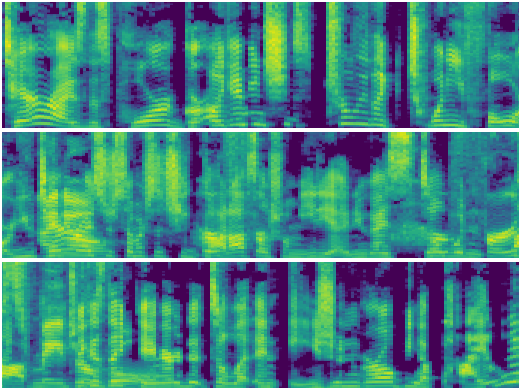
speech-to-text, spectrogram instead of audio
terrorized this poor girl. Like, I mean, she's truly like 24. You terrorized her so much that she Her got off fir- social media and you guys still her wouldn't first stop major because role. they dared to let an Asian girl be a pilot.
